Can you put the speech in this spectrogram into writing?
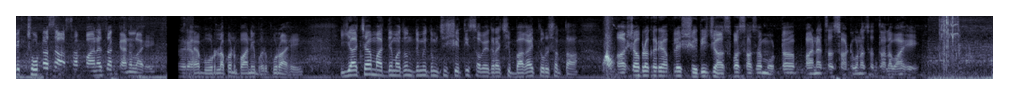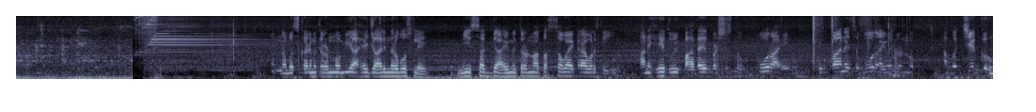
एक छोटासा असा पाण्याचा कॅनल आहे. या बोरला पण पाणी भरपूर आहे. याच्या माध्यमातून तुम्ही तुमची शेती सवयकराची बागायत करू शकता. अशा प्रकारे आपल्या शेतीच्या आसपास असा मोठा पाण्याचा साठवणाचा तलाव आहे. नमस्कार मित्रांनो मी आहे जालिंद्र भोसले. मी सध्या आहे मित्रांनो आता सव्वा एकरावरती आणि हे तुम्ही पाहताय प्रशस्त बोर आहे. हे पाण्याचं बोर आहे मित्रांनो. आपण चेक करू.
